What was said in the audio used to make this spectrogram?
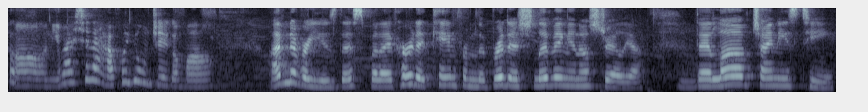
嗯，你们现在还会用这个吗？ I've never used this, but I've heard it came from the British living in Australia. They love Chinese tea.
